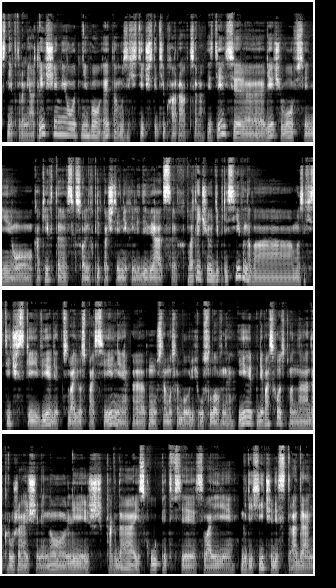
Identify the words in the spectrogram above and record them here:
с некоторыми отличиями от него, это мазохистический тип характера. Здесь э, речь вовсе не о каких-то сексуальных предпочтениях или девиациях. В отличие от депрессивного, мазохистический верит в свое спасение, э, ну, само собой, условное, и превосходство над окружающими, но лишь когда искупит все свои грехи через страдания.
